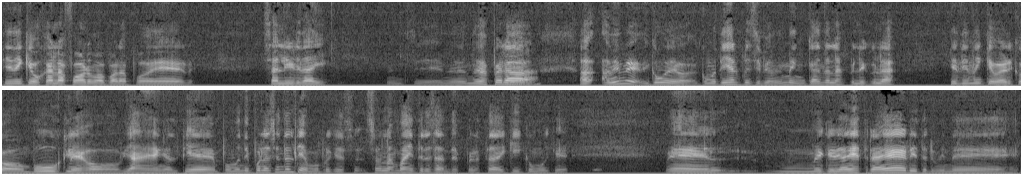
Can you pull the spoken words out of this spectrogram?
tienen que buscar la forma para poder salir de ahí. No, no esperaba. A, a mí, me, como, digo, como te dije al principio, a mí me encantan las películas que tienen que ver con bucles o viajes en el tiempo, manipulación del tiempo, porque so- son las más interesantes. Pero esta de aquí como que me, me quería distraer y terminé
